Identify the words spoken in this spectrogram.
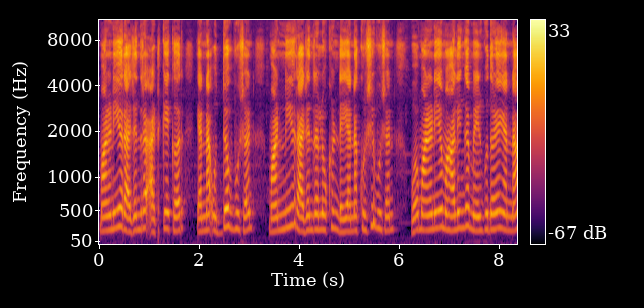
माननीय राजेंद्र आटकेकर यांना उद्योगभूषण माननीय राजेंद्र लोखंडे यांना कृषीभूषण व माननीय महालिंग मेनकुदळे यांना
